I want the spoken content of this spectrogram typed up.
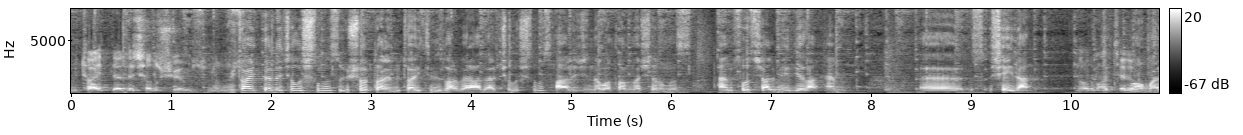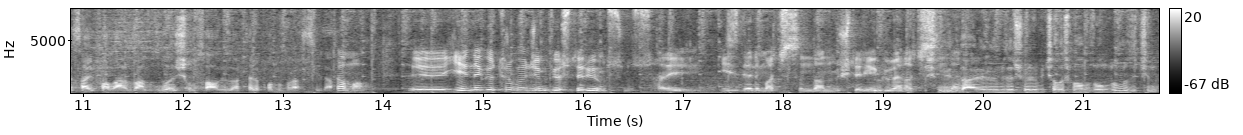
Müteahhitlerle çalışıyor musunuz? Müteahhitlerle çalıştığımız 3-4 tane müteahhitimiz var beraber çalıştığımız. Haricinde vatandaşlarımız hem sosyal medyadan hem e, şeyden Normal telefon. normal sayfalardan ulaşım sağlıyorlar telefon numarasıyla. Tamam. Ee, yerine götürüp önce bir gösteriyor musunuz? Hani izlenim açısından, müşteriye güven açısından. Şimdi dairelerimize şöyle bir çalışmamız olduğumuz için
